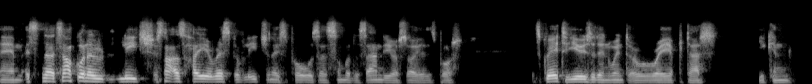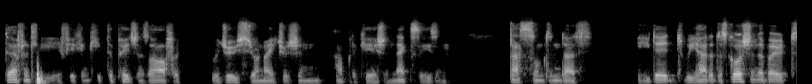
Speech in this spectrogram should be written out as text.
um, it's it's not going to leach. It's not as high a risk of leaching, I suppose, as some of the sandier soils, but it's great to use it in winter rape. That you can definitely, if you can keep the pigeons off it, reduce your nitrogen application next season. That's something that he did. We had a discussion about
